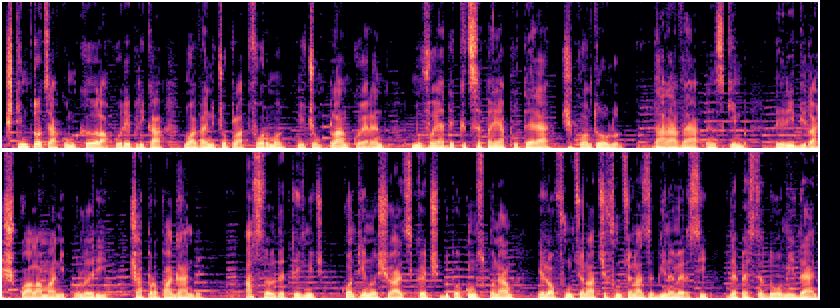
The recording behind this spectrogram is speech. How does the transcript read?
Știm toți acum că ăla cu replica nu avea nicio platformă, niciun plan coerent, nu voia decât să preia puterea și controlul, dar avea, în schimb, teribila școala manipulării și a propagandei. Astfel de tehnici continuă și azi căci, după cum spuneam, ele au funcționat și funcționează bine mersi de peste 2000 de ani.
